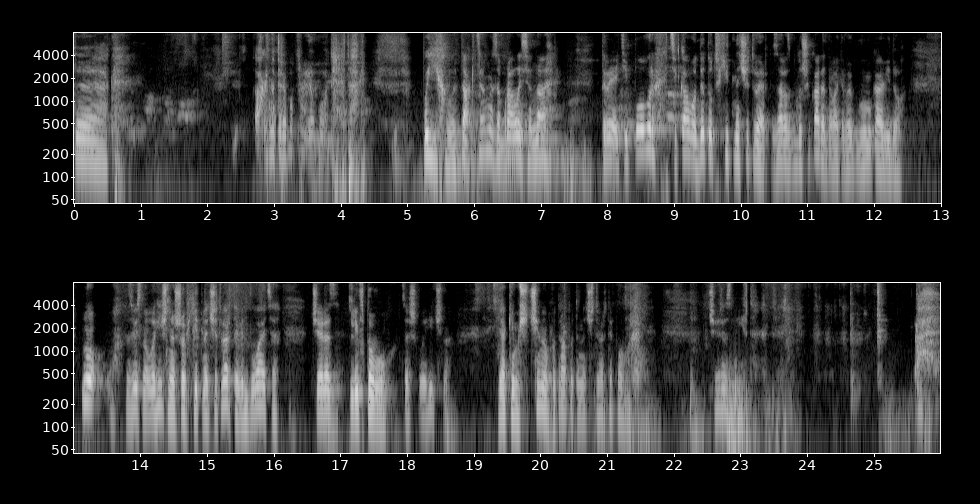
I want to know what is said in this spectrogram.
Так. Так, не треба проєбати. Так. Поїхали. Так, це ми забралися на третій поверх. Цікаво, де тут вхід на четвертий. Зараз буду шукати. Давайте вимикаю відео. Ну, звісно, логічно, що вхід на четвертий відбувається через ліфтову. Це ж логічно. Яким чином потрапити на четвертий поверх? Через ліфт. Ах.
